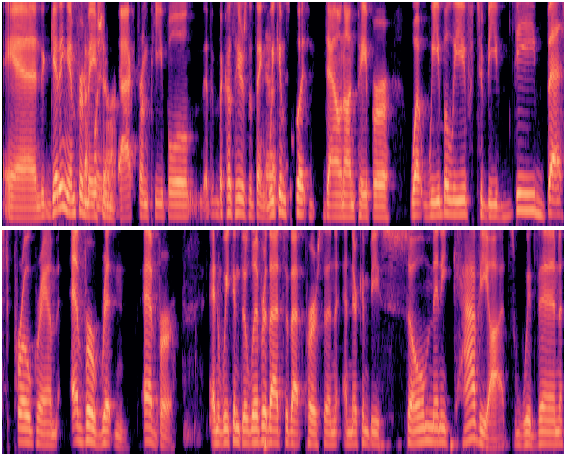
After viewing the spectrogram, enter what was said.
and getting information back from people. Because here's the thing yes. we can put down on paper what we believe to be the best program ever written, ever. And we can deliver that to that person. And there can be so many caveats within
